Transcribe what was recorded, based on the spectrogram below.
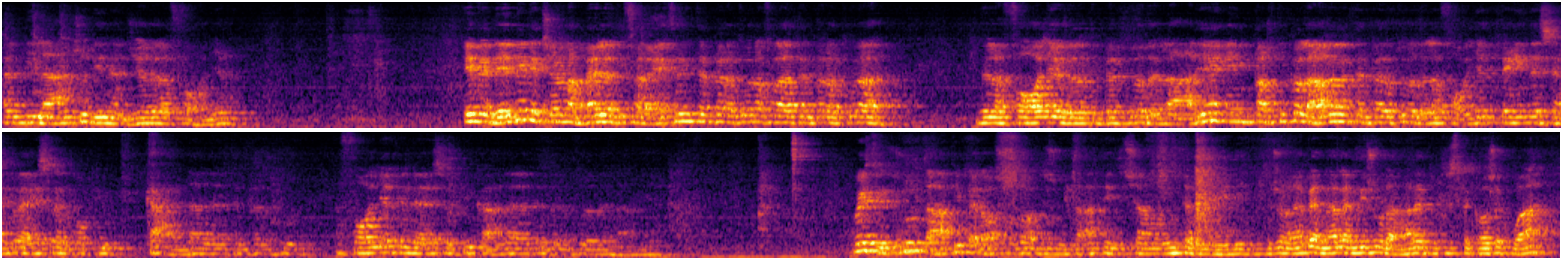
al bilancio di energia della foglia. E vedete che c'è una bella differenza di temperatura fra la temperatura della foglia e della temperatura dell'aria e in particolare la temperatura della foglia tende sempre a essere un po' più calda della temperatura. Foglia tende ad essere più calda della temperatura dell'aria. Questi risultati però sono risultati diciamo intermedi, bisognerebbe andare a misurare tutte queste cose qua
